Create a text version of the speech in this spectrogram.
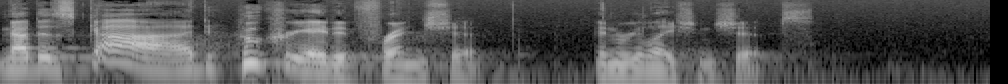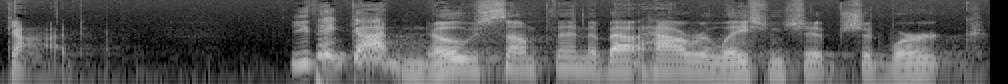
Now, does God, who created friendship in relationships? God. You think God knows something about how relationships should work?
